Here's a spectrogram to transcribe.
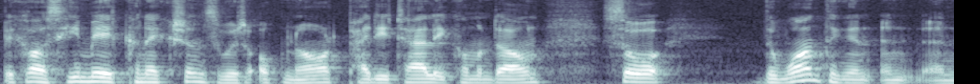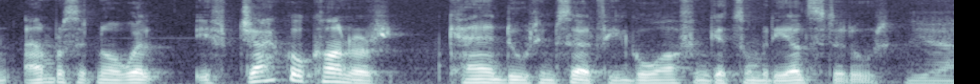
because he made connections with up north, Paddy Tally coming down. So the one thing, and, and, and Ambrose said, no, well, if Jack O'Connor can do it himself, he'll go off and get somebody else to do it. Yeah.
